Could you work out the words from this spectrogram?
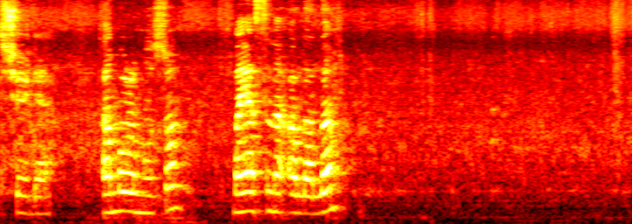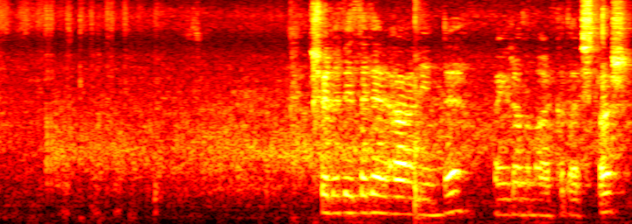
Evet şöyle hamurumuzun mayasını alalım. Şöyle bezeler halinde ayıralım arkadaşlar.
